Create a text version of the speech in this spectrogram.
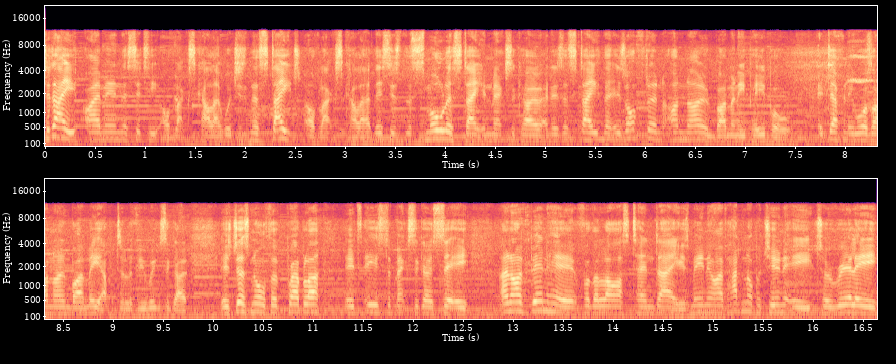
Today I'm in the city of Tlaxcala, which is in the state of Tlaxcala. This is the smallest state in Mexico and is a state that is often unknown by many people. It definitely was unknown by me up until a few weeks ago. It's just north of Puebla, it's east of Mexico City, and I've been here for the last 10 days, meaning I've had an opportunity to really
